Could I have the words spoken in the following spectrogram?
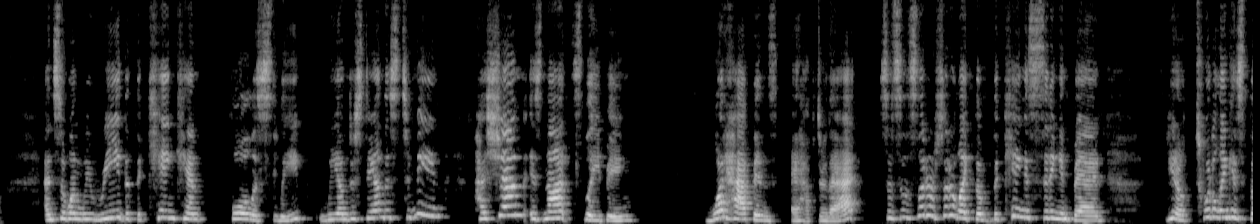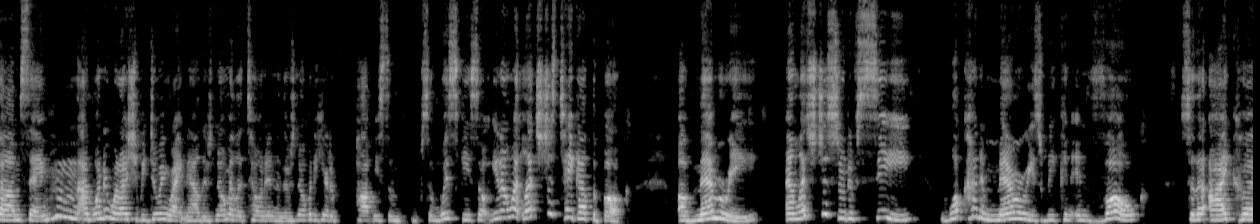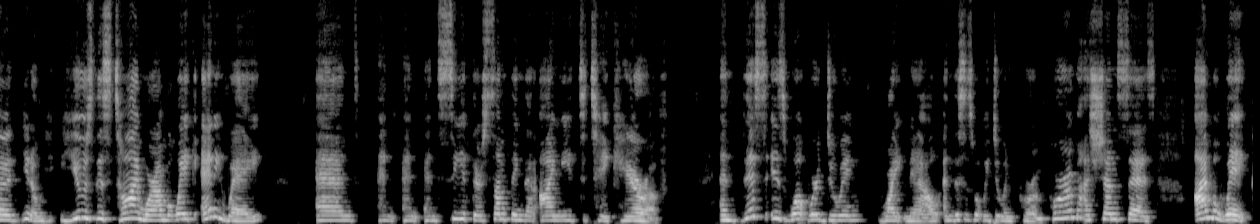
And so when we read that the king can't fall asleep, we understand this to mean Hashem is not sleeping. What happens after that? So, so it's sort of, sort of like the, the king is sitting in bed, you know, twiddling his thumb, saying, "Hmm, I wonder what I should be doing right now. There's no melatonin, and there's nobody here to pop me some some whiskey. So you know what? Let's just take out the book of memory, and let's just sort of see what kind of memories we can invoke, so that I could, you know, use this time where I'm awake anyway, and and and and see if there's something that I need to take care of." And this is what we're doing right now. And this is what we do in Purim. Purim, Hashem says, I'm awake.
